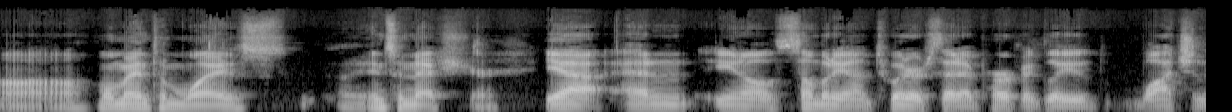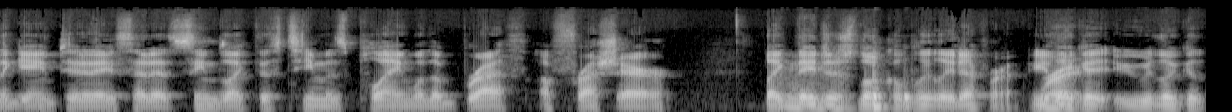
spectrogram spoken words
uh, momentum wise into next year. Yeah, and you know somebody on Twitter said it perfectly. Watching the game today, they said it seems like this team is playing with a breath of fresh air. Like they Mhm. just look completely different. You look at you look at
